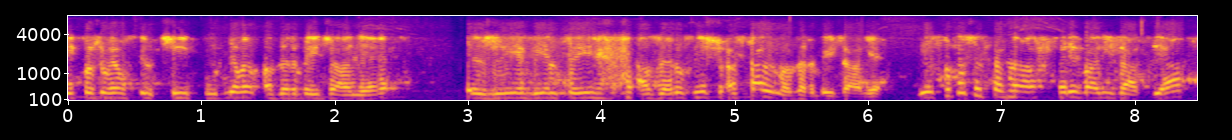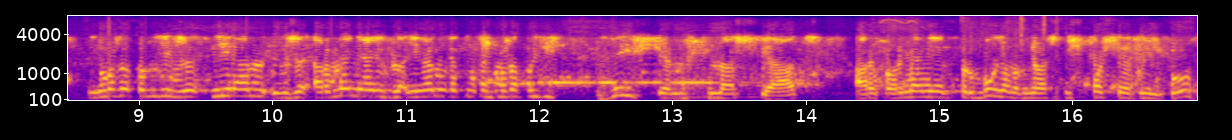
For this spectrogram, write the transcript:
niektórzy mówią w tym, czyli południowym Azerbejdżanie, żyje więcej Azerów niż w stałym Azerbejdżanie. Więc to też jest pewna rywalizacja i można powiedzieć, że Iran, że Armenia jest dla Iranu takim też można powiedzieć wyjściem na świat. Armenianie próbują organizować jakichś pośredników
